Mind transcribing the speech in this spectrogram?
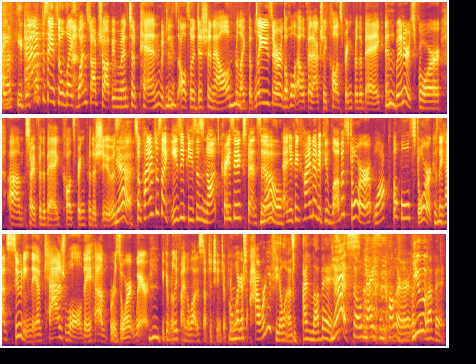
Thank you. And I have to say, so like one-stop shopping, we went to Penn, which is also a de Chanel Mm-hmm. for like the blazer, the whole outfit actually Call It Spring for the bag, Mm-hmm. and Winners for, um, sorry, for the bag, Call It Spring for the shoes. Yeah. So kind of just like easy pieces, not crazy expensive. No. And you can kind of, if you love a store, walk the whole store because they have suiting, they have casual, they have resort wear. You can really find a lot of stuff to change up your Mm-hmm. Oh my look. gosh, how are you feeling? I love it. Yes. So nice in color. Like, You love it.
